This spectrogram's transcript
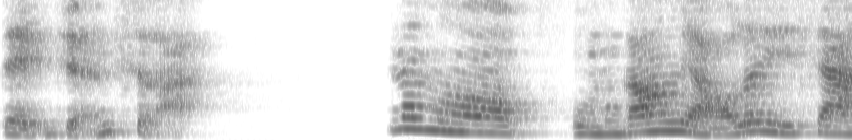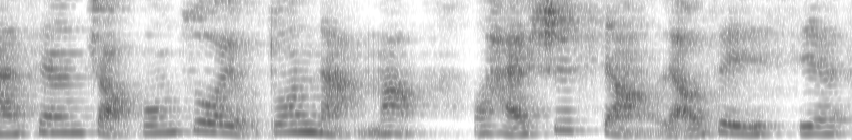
得卷起来。那么我们刚聊了一下现在找工作有多难嘛，我还是想了解一些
